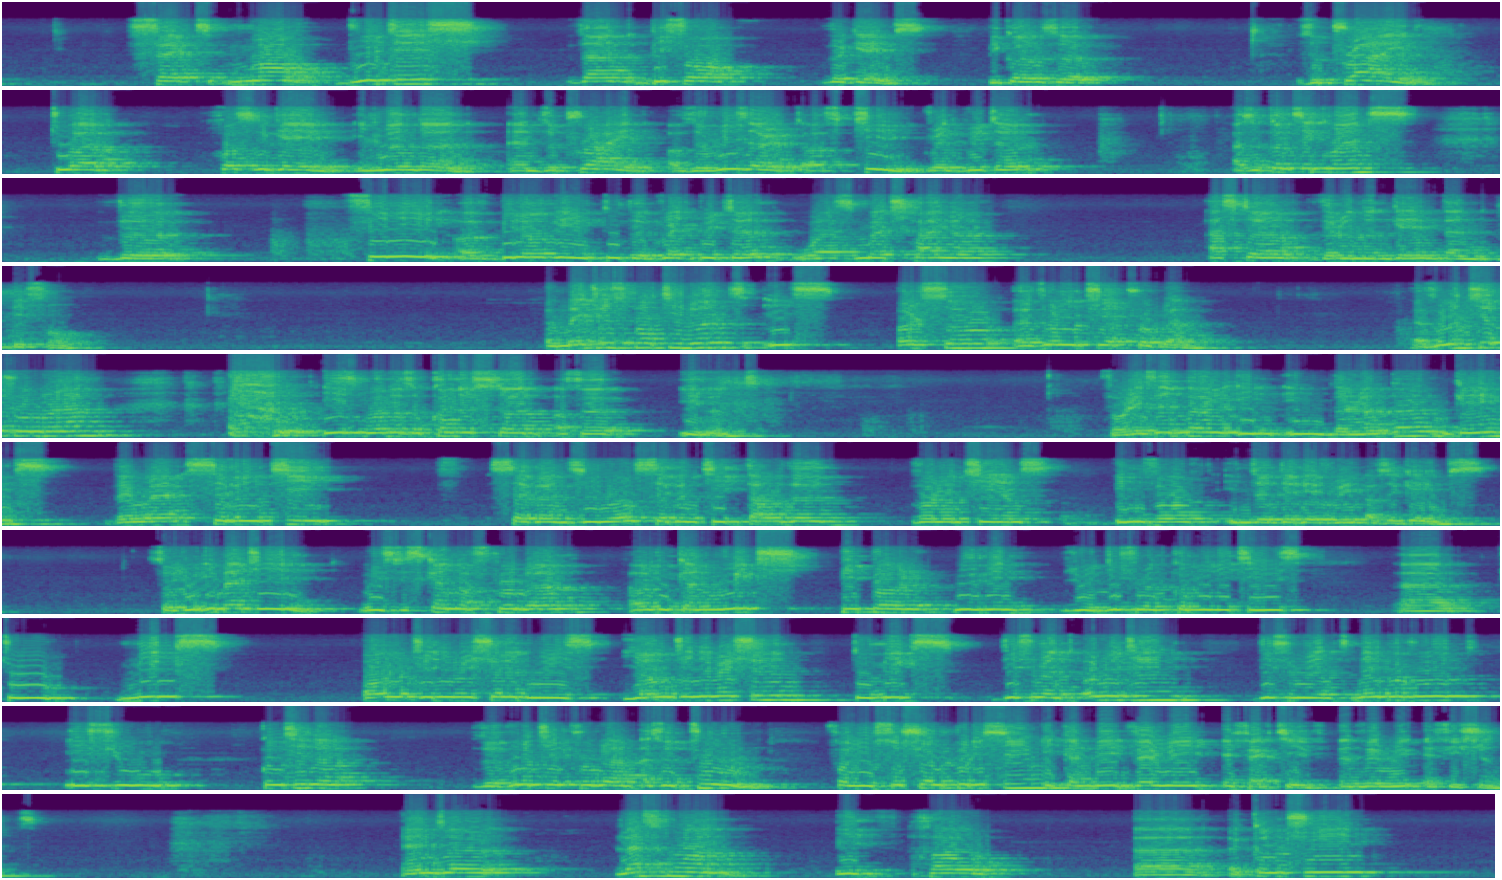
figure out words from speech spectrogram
felt more British than before the games because uh, the pride to have host the game in London and the pride of the result of Team Great Britain, as a consequence, the feeling of belonging to the Great Britain was much higher after the London game than before. A major sport event is also a volunteer program. A volunteer program is one of the cornerstones of an event. For example, in, in the London Games, there were 70, 70, 70,000 volunteers involved in the delivery of the games. So you imagine with this kind of program how you can reach people within your different communities uh, to mix old generation with young generation, to mix different origin, different neighborhood. If you consider the volunteer program as a tool for your social policy, it can be very effective and very efficient. And the last one is how uh, a country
